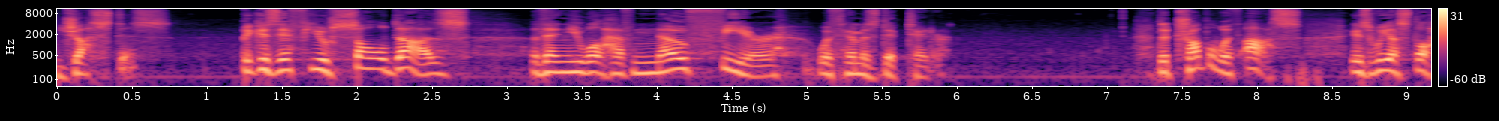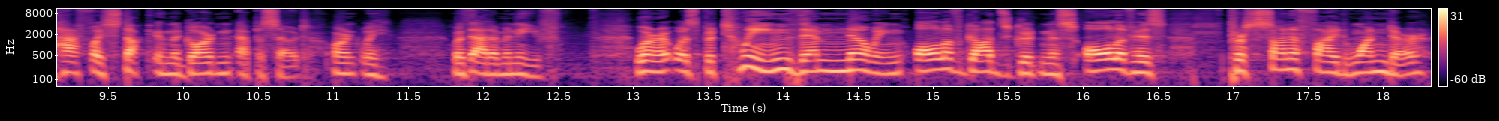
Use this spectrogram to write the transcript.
justice? Because if your soul does, then you will have no fear with him as dictator. The trouble with us is we are still halfway stuck in the garden episode, aren't we, with Adam and Eve, where it was between them knowing all of God's goodness, all of his personified wonder,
